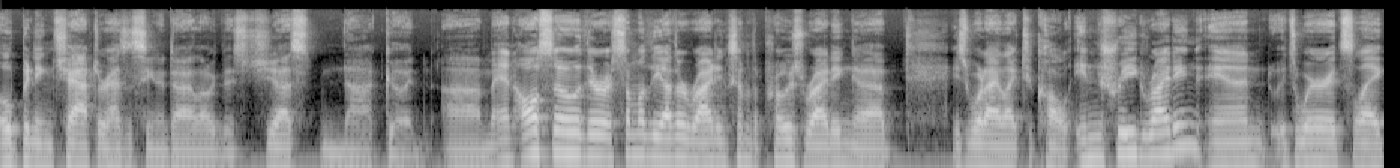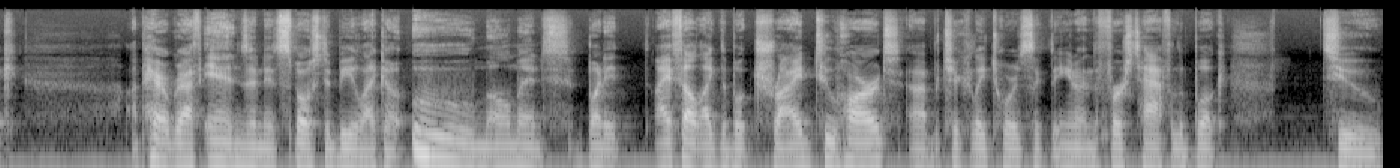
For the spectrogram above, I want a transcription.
opening chapter has a scene of dialogue that's just not good. Um, and also, there are some of the other writing, some of the prose writing uh, is what I like to call intrigue writing, and it's where it's like a paragraph ends and it's supposed to be like a ooh moment, but it. I felt like the book tried too hard, uh, particularly towards like the, you know in the first half of the book, to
